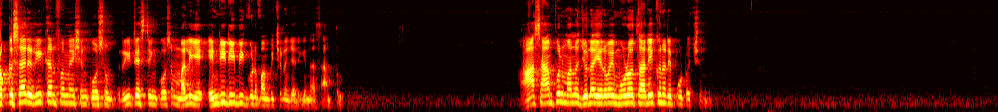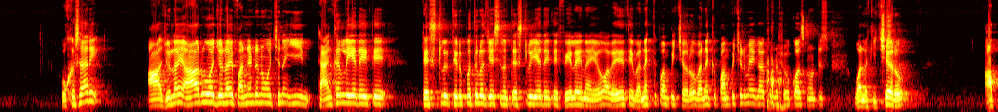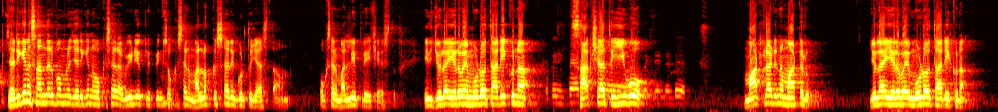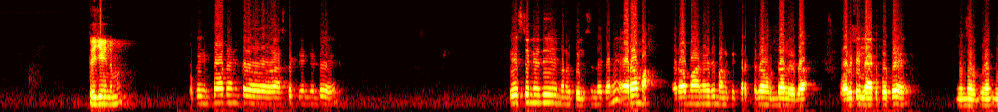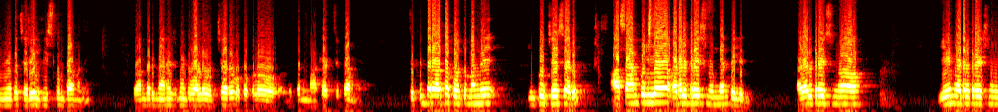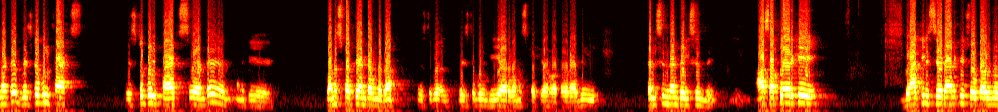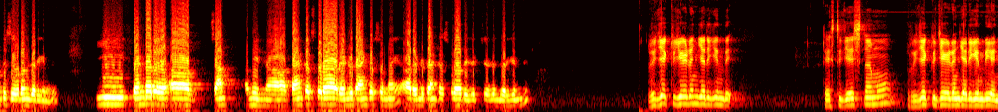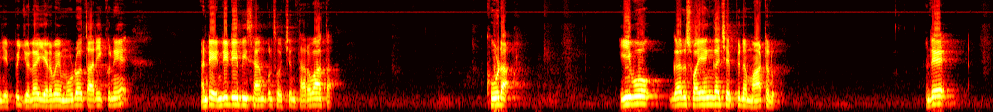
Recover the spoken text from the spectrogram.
ఒక్కసారి రీకన్ఫర్మేషన్ కోసం రీటెస్టింగ్ కోసం మళ్ళీ ఎన్డీడీబీకి కూడా పంపించడం జరిగింది ఆ శాంపుల్ ఆ శాంపుల్ మళ్ళీ జూలై ఇరవై మూడో తారీఖున రిపోర్ట్ వచ్చింది. ఒకసారి ఆ జూలై ఆరు జూలై పన్నెండున వచ్చిన ఈ ట్యాంకర్లు ఏదైతే టెస్టులు తిరుపతిలో చేసిన టెస్టులు ఏదైతే ఫెయిల్ అయినాయో అవి ఏదైతే వెనక్కి పంపించారో వెనక్కి పంపించడమే కాకుండా షోకాస్ నోటీస్ వాళ్ళకి ఇచ్చారో ఆ జరిగిన సందర్భంలో జరిగిన ఒకసారి ఆ వీడియో క్లిప్పింగ్స్ ఒకసారి మళ్ళొక్కసారి గుర్తు చేస్తా ఉన్నా. ఒకసారి మళ్ళీ ప్లే చేస్తూ. ఇది జూలై ఇరవై మూడో తారీఖున సాక్షాత్ ఈవో మాట్లాడిన మాటలు జూలై ఇరవై మూడో తారీఖున. ప్లే చేయండి అమ్మా. ఒక ఇంపార్టెంట్ ఆస్పెక్ట్ ఏంటంటే టేస్ట్ అనేది మనకు తెలిసిందే కానీ ఎరోమా ఎరోమా అనేది మనకి కరెక్ట్గా ఉందా లేదా? క్వాలిటీ లేకపోతే మేము మీ మీద చర్యలు తీసుకుంటామని అందరి మేనేజ్మెంట్ వాళ్ళు వచ్చారు ఒక్కొక్కరు మాట్లాడి చెప్పాము. చెప్పిన తర్వాత కొంతమంది ఇంప్రూవ్ చేశారు. ఆ శాంపుల్లో అడల్టరేషన్ ఉందని తెలియదు. అడల్టరేషన్ ఏం అడల్టరేషన్ ఉందంటే వెజిటబుల్ ఫ్యాట్స్ వెజిటబుల్ ఫ్యాట్స్ అంటే మనకి వనస్పతి అంటాం కదా vegetable vegetable ghee or వనస్పతి or what అది కలిసిందని తెలిసింది. ఆ సప్లయర్కి బ్లాక్ లిస్ట్ చేయడానికి షోకాజ్ నోటీస్ ఇవ్వడం జరిగింది. ఈ టెండర్ ఐ మీన్ ట్యాంకర్స్ కూడా రెండు ట్యాంకర్స్ ఉన్నాయి. ఆ రెండు ట్యాంకర్స్ కూడా రిజెక్ట్ చేయడం జరిగింది. రిజెక్ట్ చేయడం జరిగింది. టెస్ట్ చేసినాము రిజెక్ట్ చేయడం జరిగింది అని చెప్పి జూలై ఇరవై మూడో తారీఖునే అంటే ఎన్డీడీబీ శాంపుల్స్ వచ్చిన తర్వాత కూడా ఈఓ గారు స్వయంగా చెప్పిన మాటలు అంటే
